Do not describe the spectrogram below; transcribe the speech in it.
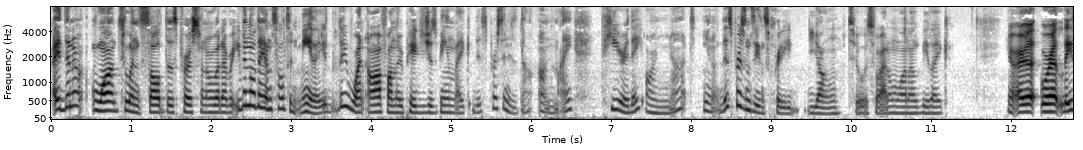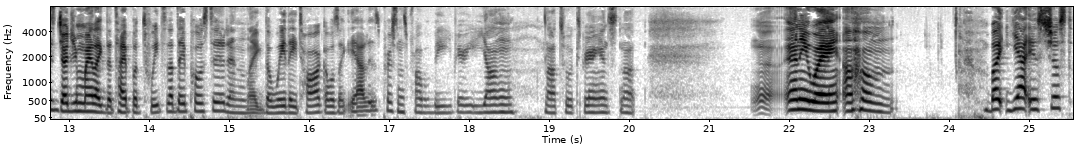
I didn't want to insult this person or whatever, even though they insulted me. They they went off on their page just being like, "This person is not on my tier. They are not." You know, this person seems pretty young too, so I don't want to be like, you know, or, or at least judging my like the type of tweets that they posted and like the way they talk. I was like, yeah, this person's probably very young, not too experienced, not uh, anyway, um, but yeah, it's just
